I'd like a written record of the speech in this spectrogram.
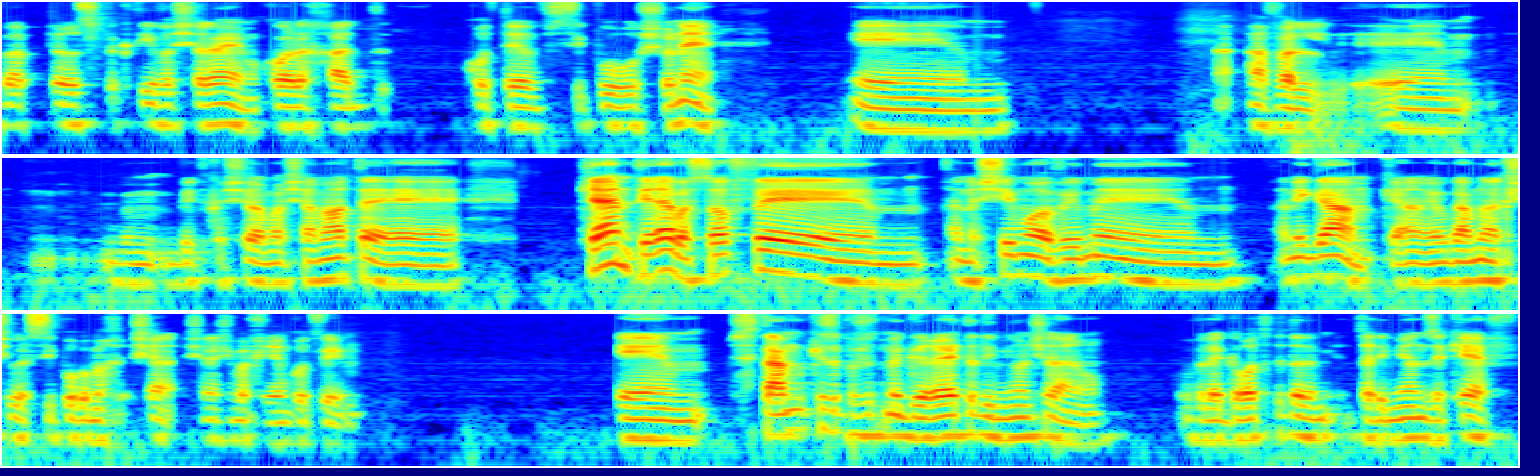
בפרספקטיבה שלהם, כל אחד כותב סיפור שונה. Um, אבל בהתקשר למה שאמרת, אה, כן, תראה, בסוף אה, אנשים אוהבים, אה, אני גם, כן, אני אוהב גם להקשיב לסיפורים שאנשים אחרים כותבים. סתם כי זה פשוט מגרה את הדמיון שלנו, ולגרות את הדמיון זה כיף.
